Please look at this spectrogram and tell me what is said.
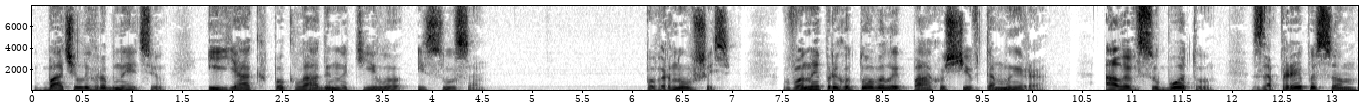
бачили гробницю і як покладено тіло Ісуса. Повернувшись, вони приготовили пахощів та мира, але в суботу за приписом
